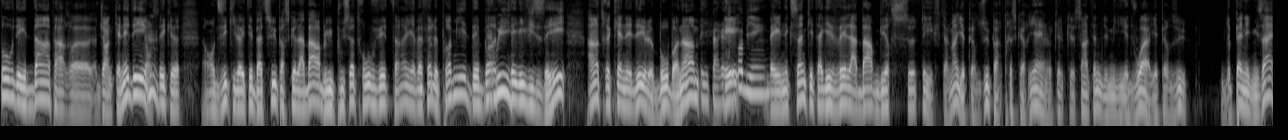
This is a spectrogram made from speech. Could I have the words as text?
peau des dents par euh, John Kennedy. On sait que on dit qu'il a été battu parce que la barbe lui poussait trop vite. Hein. Il avait fait le premier débat Ben oui. télévisé entre Kennedy, le beau bonhomme, Et il paraissait pas bien. ben, Nixon qui est arrivé la barbe hirsute et finalement il a perdu par presque rien, là, quelques centaines de milliers de voix. Il a perdu de peine et de misère.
